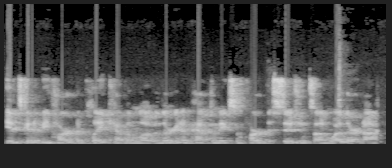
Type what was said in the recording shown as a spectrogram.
it's going to be hard to play Kevin Love, and they're going to have to make some hard decisions on whether or not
